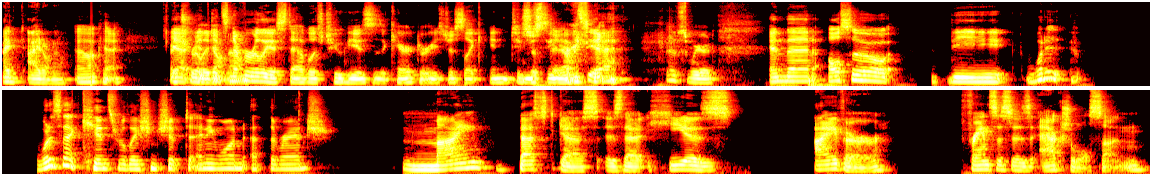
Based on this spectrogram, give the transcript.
I I don't know. Oh, okay. I Yeah, truly it- don't it's know. never really established who he is as a character. He's just like in two just there. Yeah. It was weird. and then also the what is what is that kid's relationship to anyone at the ranch? My best guess is that he is either Frances's actual son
